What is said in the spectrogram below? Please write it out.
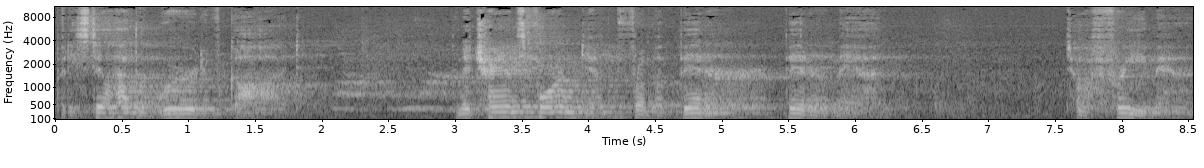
But he still had the Word of God. And it transformed him from a bitter, bitter man to a free man,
